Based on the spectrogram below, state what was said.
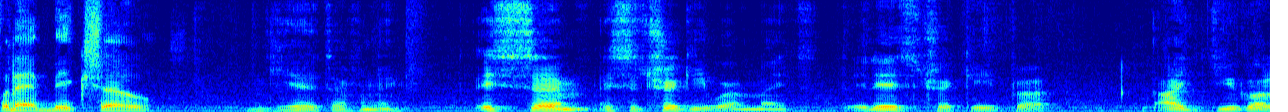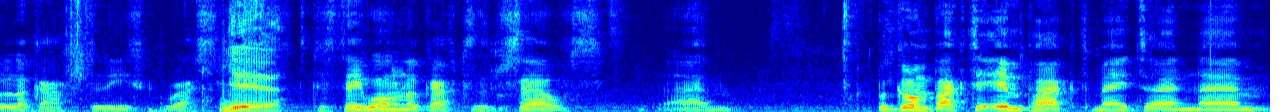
for that big show. Yeah, definitely. It's um, it's a tricky one, mate. It is tricky, but I you got to look after these wrestlers. Yeah. because they won't look after themselves. Um, but going back to Impact, mate, and um,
